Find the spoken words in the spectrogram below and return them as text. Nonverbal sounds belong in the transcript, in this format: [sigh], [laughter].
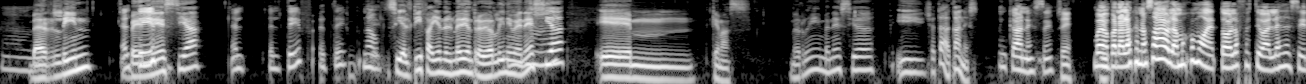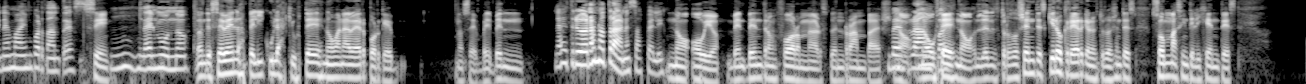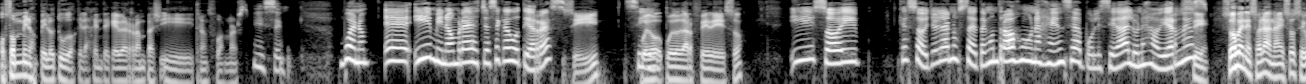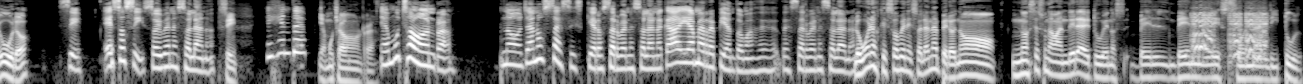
Mm, Berlín, El TIF. Venecia. ¿El TIF? ¿El TIF? No. Eh, Sí, el TIF ahí en el medio entre Berlín y. Venecia. Em, ¿Qué más? Berlín, Venecia y ya está, Cannes. Cannes, sí. Sí. Bueno, Y- para los que no saben, hablamos como de todos los festivales de cine más importantes Sí. del mundo. Donde se ven las películas que ustedes no van a ver porque, no sé, ven- Las distribuidoras no traen esas pelis. no, obvio, ven, ven Transformers, ven Rampage. Ven no, no, ustedes no. Nuestros oyentes, quiero creer que nuestros oyentes son más inteligentes o son menos pelotudos que la gente que ve Rampage y Transformers. Y sí. Bueno, eh, y mi nombre es Jessica Gutiérrez. Sí, Sí. Puedo, puedo dar fe de eso. Y soy... ¿Qué soy? Yo ya no sé. Tengo un trabajo en una agencia de publicidad de lunes a viernes. Sí. Sos venezolana, eso seguro. Sí. Eso sí, soy venezolana. Sí. Y gente, Y a mucha honra. es mucha honra. No, ya no sé si quiero ser venezolana. Cada día me arrepiento más de, de ser venezolana. Lo bueno es que sos venezolana, pero no, no haces una bandera de tu venezolalitud.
